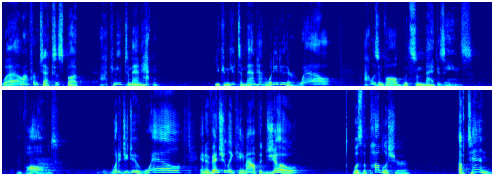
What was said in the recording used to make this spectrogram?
Well, I'm from Texas, but I commute to Manhattan. You commute to Manhattan? What do you do there? Well, I was involved with some magazines. Involved? What did you do? Well, and eventually came out that Joe was the publisher of 10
